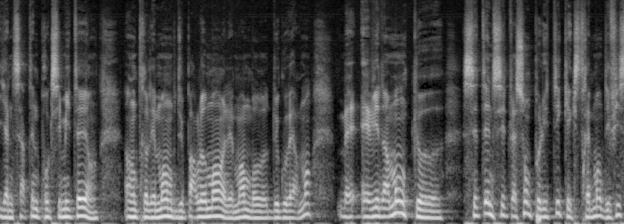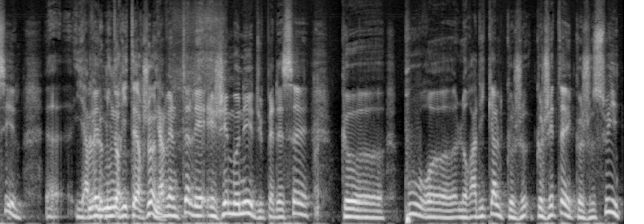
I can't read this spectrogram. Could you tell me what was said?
il y a une certaine proximité entre les membres du Parlement et les membres du gouvernement. Mais évidemment que c'était une situation politique extrêmement difficile. Euh, il y avait le minoritaire jeune. Il y avait une telle hégémonie du PDC que pour euh, le radical que je que j'étais, que je suis,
